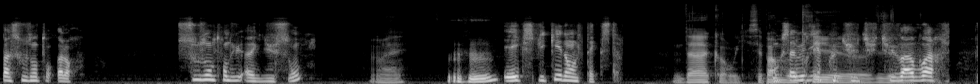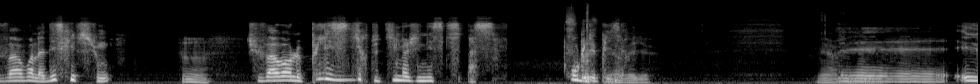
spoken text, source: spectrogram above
pas sous-entendu. Alors, sous-entendu avec du son Ouais. Mhm. et expliqué dans le texte. D'accord, oui. C'est pas Donc ça veut dire que tu, euh, tu- tu visuellement. vas avoir, tu vas avoir la description, Hmm, tu vas avoir le plaisir de t'imaginer ce qui se passe. Ou le déplaisir. merveilleux. Merveilleux. Et,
